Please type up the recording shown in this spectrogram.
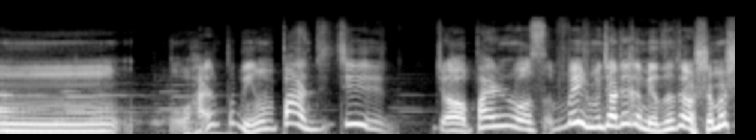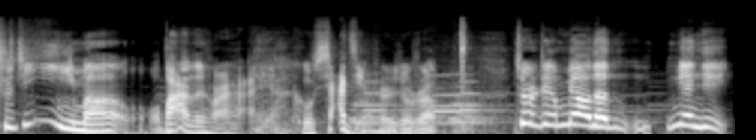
嗯，我还不明白，爸这叫般若寺，为什么叫这个名字？它有什么实际意义吗？我爸那时候，哎呀，给我瞎解释，就是 就是这个庙的面积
